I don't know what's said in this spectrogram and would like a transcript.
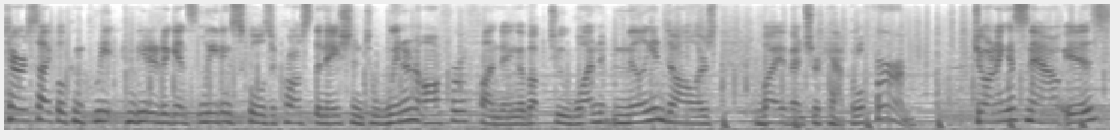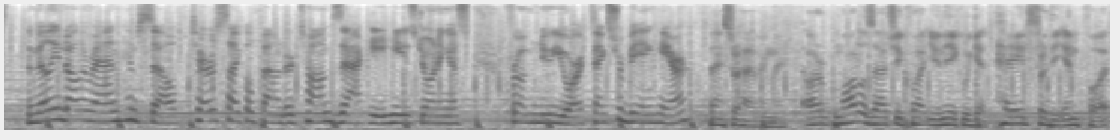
TerraCycle complete, competed against leading schools across the nation to win an offer of funding of up to $1 million by a venture capital firm. Joining us now is the Million Dollar Man himself, TerraCycle founder Tom Szaky. He is joining us from New York. Thanks for being here. Thanks for having me. Our model is actually quite unique. We get paid for the input,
